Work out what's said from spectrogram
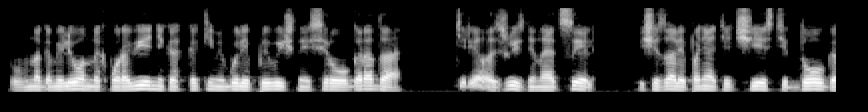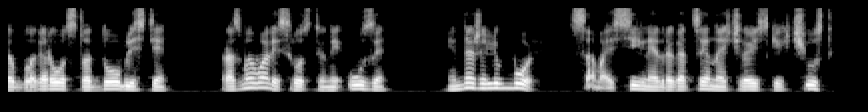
В многомиллионных муравейниках, какими были привычные Серову города, терялась жизненная цель, исчезали понятия чести, долга, благородства, доблести, размывались родственные узы, и даже любовь, самая сильная и драгоценная из человеческих чувств,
